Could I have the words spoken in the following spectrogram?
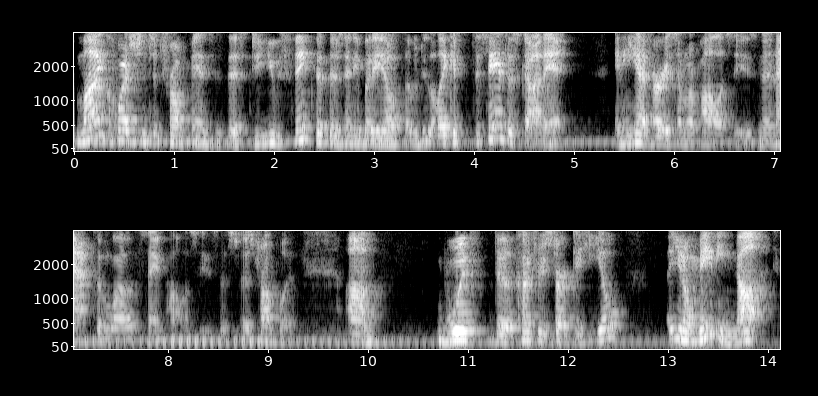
my question to Trump fans is this: Do you think that there's anybody else that would do that? Like if DeSantis got in and he had very similar policies and enacted a lot of the same policies as, as Trump would, um, would the country start to heal? You know, maybe not.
